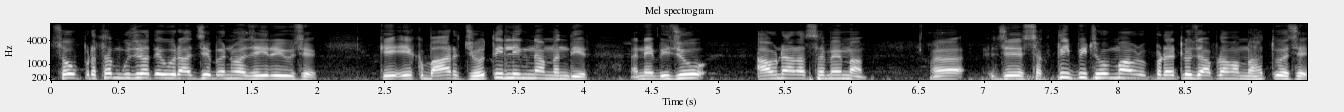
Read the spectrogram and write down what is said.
સૌ પ્રથમ ગુજરાત એવું રાજ્ય બનવા જઈ રહ્યું છે કે એક બાર જ્યોતિર્લિંગના મંદિર અને બીજું આવનારા સમયમાં જે શક્તિપીઠોમાં પણ એટલું જ આપણામાં મહત્ત્વ છે.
